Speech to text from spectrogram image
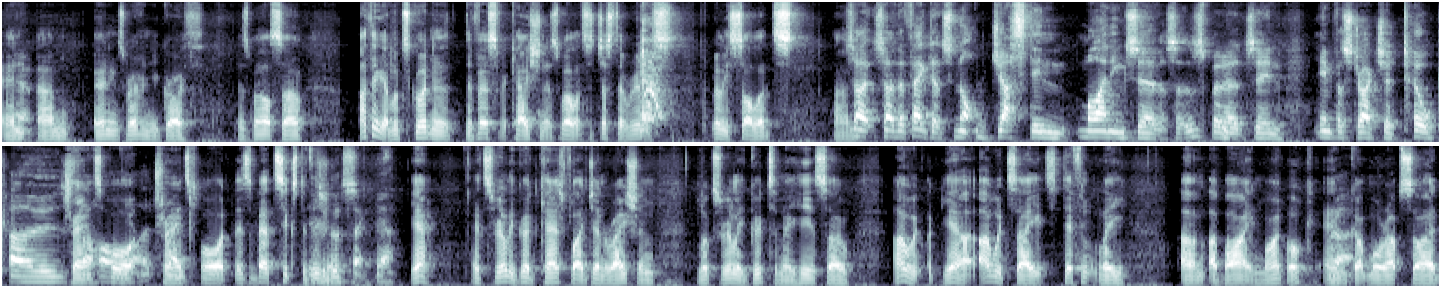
and Um, earnings revenue growth as well. So I think it looks good and the diversification as well. It's just a really really solid. Um, So, so the fact it's not just in mining services, but it's in infrastructure, telcos, the whole transport, transport. There's about six is a good divisions. thing. yeah. Yeah, it's really good. Cash flow generation looks really good to me here. So, I would, yeah, I would say it's definitely um, a buy in my book, and Right. got more upside.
